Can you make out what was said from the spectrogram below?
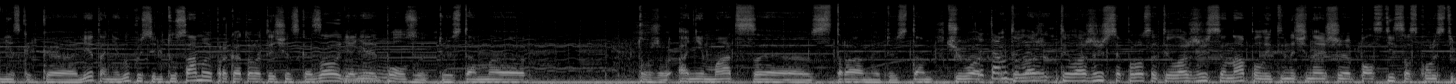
несколько лет они выпустили ту самую, про которую ты сейчас сказал, где они Мгм. ползают. То есть там э, тоже анимация странная, то есть там, чувак, Да там ты, ложи- ты ложишься просто, ты ложишься на пол и ты начинаешь э, ползти со скоростью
